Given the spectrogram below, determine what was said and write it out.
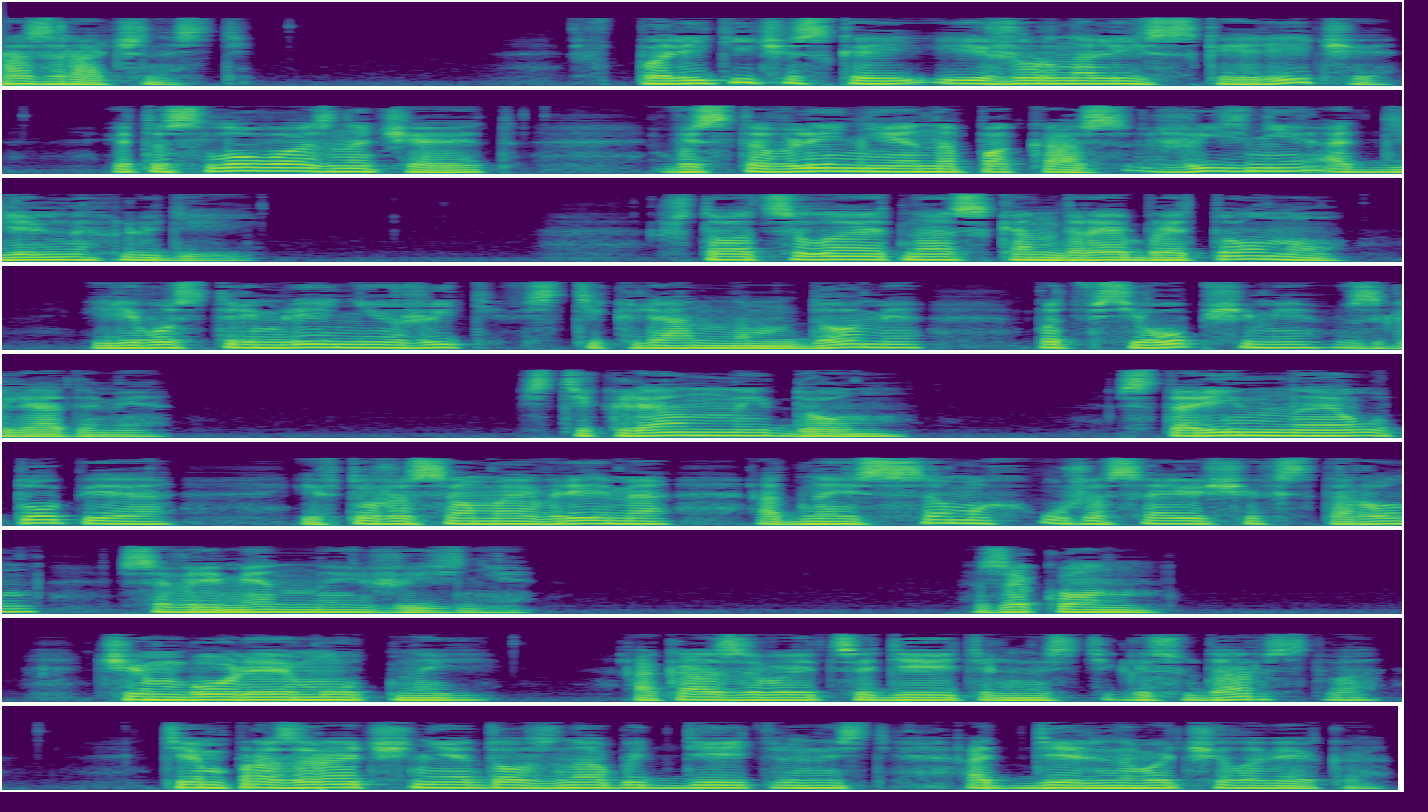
прозрачность. В политической и журналистской речи это слово означает выставление на показ жизни отдельных людей, что отсылает нас к Андре Бретону и его стремлению жить в стеклянном доме под всеобщими взглядами. Стеклянный дом, старинная утопия и в то же самое время одна из самых ужасающих сторон современной жизни. Закон. Чем более мутной оказывается деятельность государства, тем прозрачнее должна быть деятельность отдельного человека.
